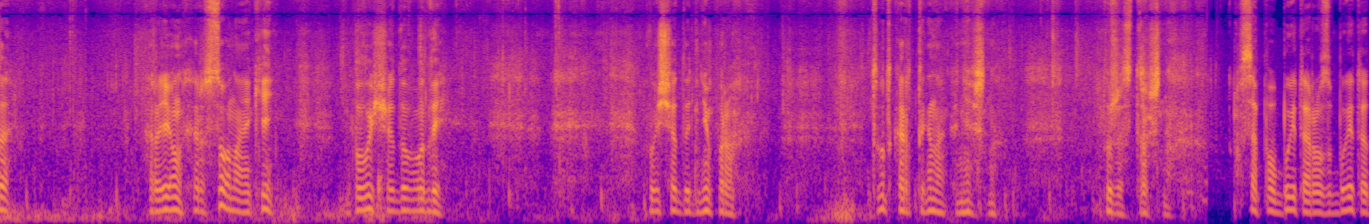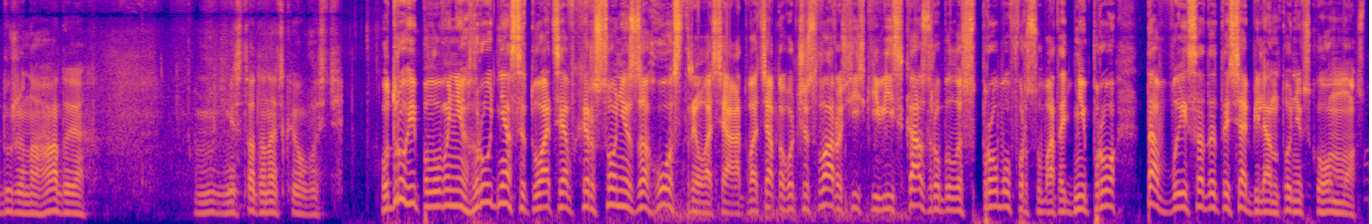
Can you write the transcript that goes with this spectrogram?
Це район Херсона, який ближче до води. Ближче до Дніпра. Тут картина, звісно, дуже страшна. Все побите, розбите, дуже нагадує міста Донецької області. У другій половині грудня ситуація в Херсоні загострилася. А 20-го числа російські війська зробили спробу форсувати Дніпро та висадитися біля Антонівського мосту.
